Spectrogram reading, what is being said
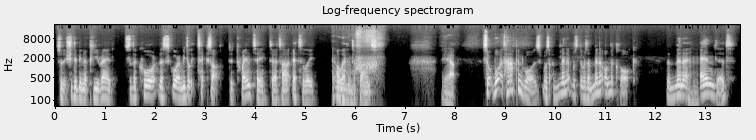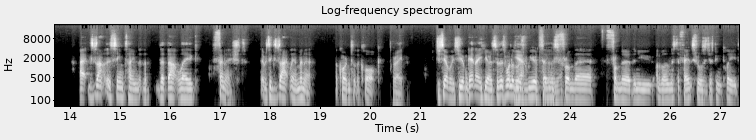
So that should have been a P red. So the core, the score immediately ticks up to 20 to Italy, 11 Ooh. to France. Yeah. So what had happened was, was a minute was, there was a minute on the clock. The minute mm-hmm. ended at exactly the same time that the, that that leg finished. It was exactly a minute according to the clock. Right. Do you see what, see what I'm getting at here? So there's one of those yeah, weird things yeah. from the from the, the new unwillingness defence rules has just been played.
